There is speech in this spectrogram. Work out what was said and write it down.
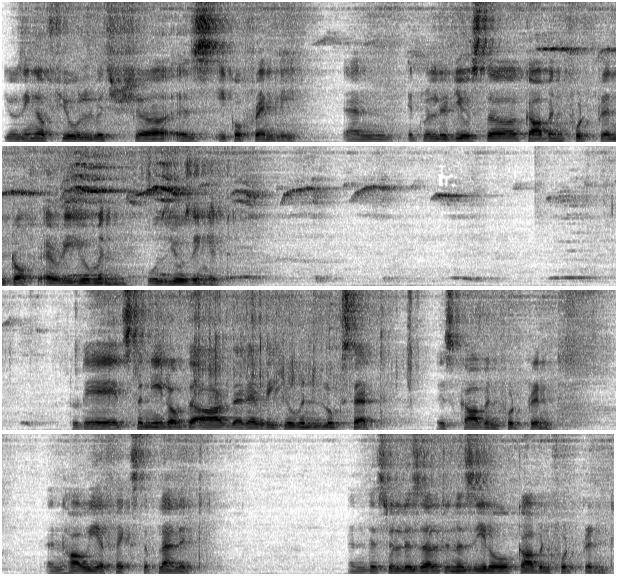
using a fuel which uh, is eco-friendly and it will reduce the carbon footprint of every human who's using it. Today it's the need of the hour that every human looks at his carbon footprint and how he affects the planet and this will result in a zero carbon footprint.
